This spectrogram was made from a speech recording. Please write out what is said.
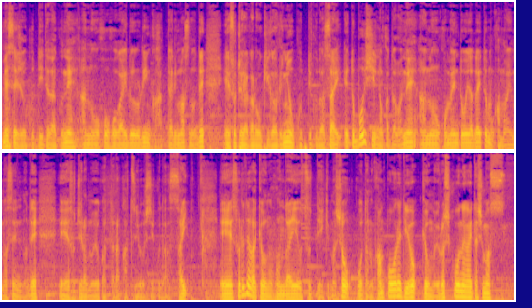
メッセージを送っていただくね、あの、方法がいろいろリンク貼ってありますので、えー、そちらからお気軽に送ってください。えっ、と、ボイシーの方はね、あの、コメントをいただいても構いませんので、えー、そちらもよかったら活用してください。えー、それでは今日の本題へ移っていきましょう。コータの漢方レディオ、今日もよろしくお願いいたします。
